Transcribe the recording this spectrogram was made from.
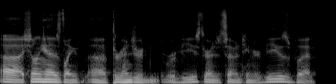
Uh, she only has like uh, 300 reviews, 317 reviews, but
